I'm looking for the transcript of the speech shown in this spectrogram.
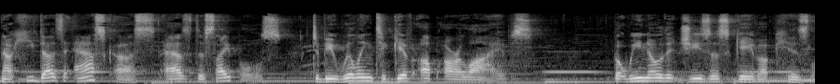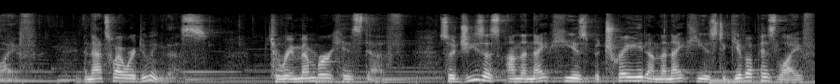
Now, he does ask us as disciples to be willing to give up our lives, but we know that Jesus gave up his life. And that's why we're doing this to remember his death. So, Jesus, on the night he is betrayed, on the night he is to give up his life,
